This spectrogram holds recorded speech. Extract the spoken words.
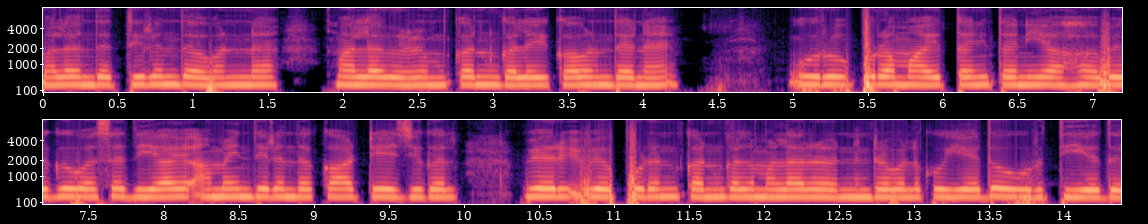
மலர்ந்த திறந்த வண்ண மலர்களும் கண்களை கவர்ந்தன. ஒரு புறமாய் தனித்தனியாக வெகு வசதியாய் அமைந்திருந்த காட்டேஜுகள் வேறு வியப்புடன் கண்கள் மலர நின்றவளுக்கு ஏதோ உறுத்தியது.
